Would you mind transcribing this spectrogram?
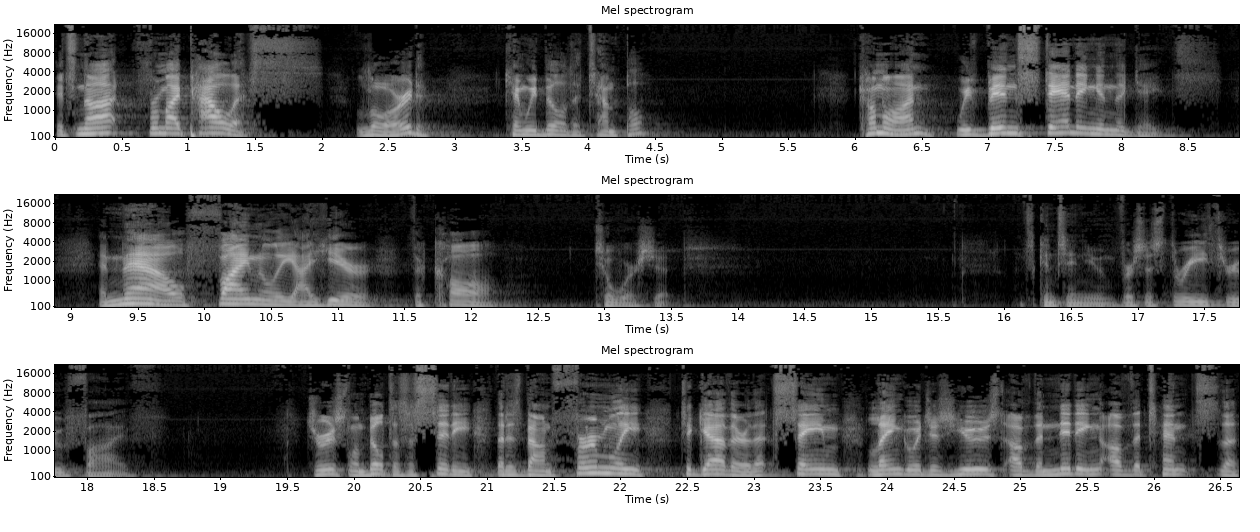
It's not for my palace. Lord, can we build a temple? Come on, we've been standing in the gates. And now, finally, I hear the call to worship. Let's continue. Verses 3 through 5. Jerusalem, built as a city that is bound firmly together. That same language is used of the knitting of the tents, the,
